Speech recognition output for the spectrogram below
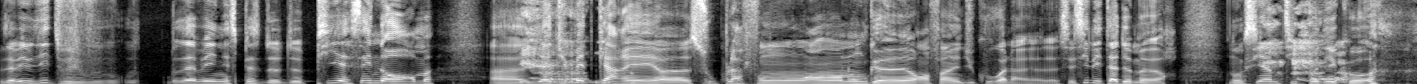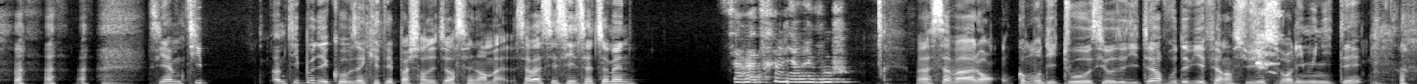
vous avez vous dites, vous, avez une espèce de, pièce énorme. Il y a du mètre carré sous plafond, en longueur. Enfin, du coup, voilà. Cécile est à demeure. Donc, s'il y a un petit peu d'écho, s'il y a un petit, un petit peu d'écho, vous inquiétez pas, chers auditeurs, c'est normal. Ça va, Cécile, cette semaine? Ça va très bien, et vous? Bah, ça va. Alors, comme on dit tout aussi aux éditeurs, vous deviez faire un sujet sur l'immunité.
